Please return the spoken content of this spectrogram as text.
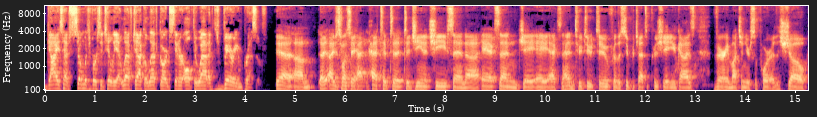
guys have so much versatility at left tackle, left guard, center, all throughout. It's very impressive. Yeah, um, I, I just want to say hat, hat tip to, to Gina Chiefs and uh, AXN JAXN two two two for the super chats. Appreciate you guys very much and your support of the show.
